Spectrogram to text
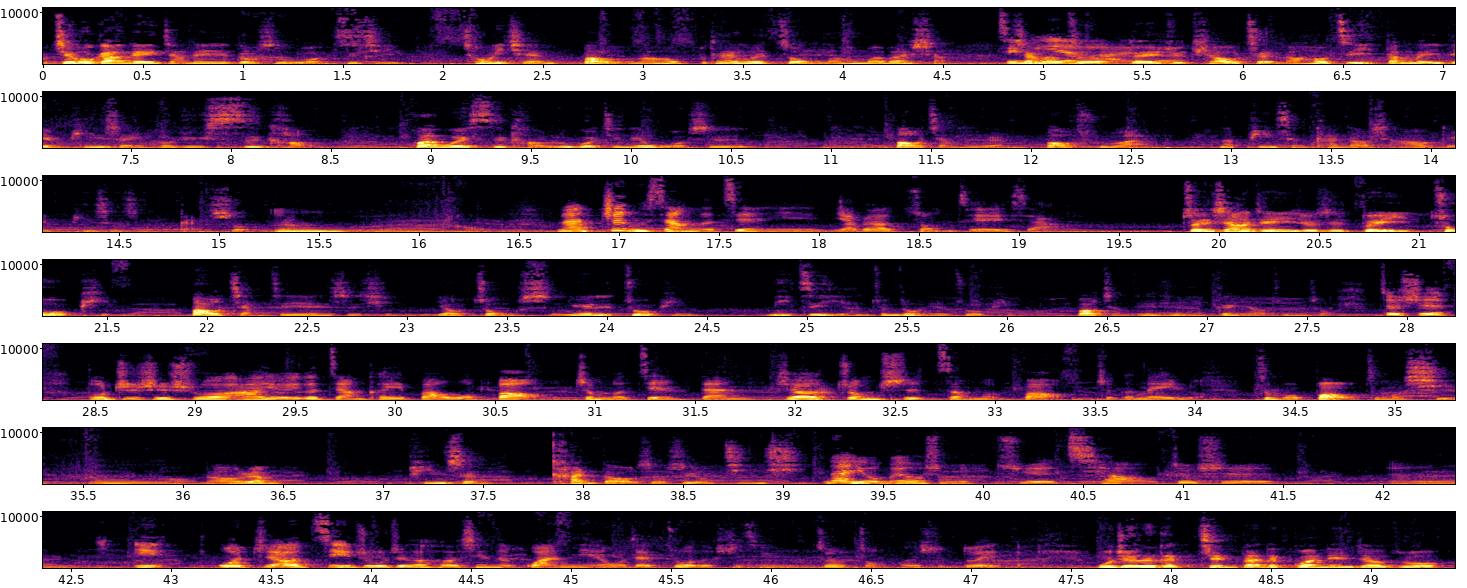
其实我刚刚跟你讲那些都是我自己从以前报，然后不太会中，然后慢慢想，想到最后对去调整，然后自己当了一点评审以后去思考，换位思考，如果今天我是报奖的人报出来，那评审看到想要给评审什么感受？这样、嗯嗯，好。那正向的建议要不要总结一下？正向的建议就是对作品报奖这件事情要重视，因为你作品你自己很尊重你的作品，报奖这件事你更要尊重。就是不只是说啊有一个奖可以报我报这么简单，只要重视怎么报这个内容。怎么报，怎么写，嗯好，然后让评审看到的时候是有惊喜。那有没有什么诀窍？就是，嗯，一我只要记住这个核心的观念，我在做的事情就总会是对的。我觉得那个简单的观念叫做，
